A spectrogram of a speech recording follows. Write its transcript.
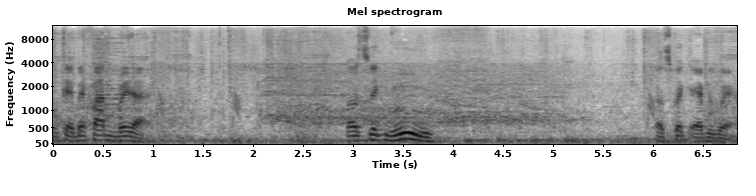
Okay, back fun, Raider Earthquake rule. Earthquake everywhere.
